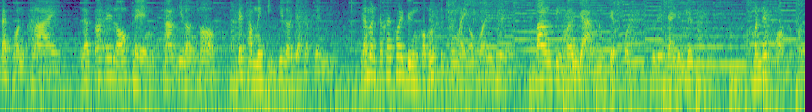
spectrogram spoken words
ได้ผ่อนคลาย แล้วก็ได้ร้องเพลงตามที่เราชอบ ได้ทำในสิ่งที่เราอยากจะเป็น แล้วมันจะค่อย ๆ ดึงความรู้สึกข้างในออกมาเรื่อยๆบางสิ่งบางอย่างมันเก็บกดอยู่ในใจลึกๆ มันได้ผ่อนออกมา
